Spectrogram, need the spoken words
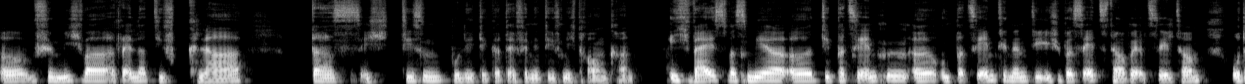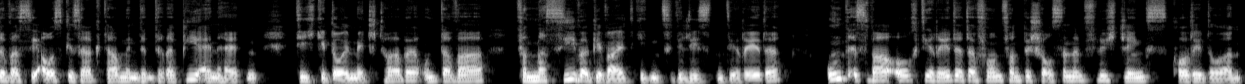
äh, für mich war relativ klar, dass ich diesem Politiker definitiv nicht trauen kann. Ich weiß, was mir äh, die Patienten äh, und Patientinnen, die ich übersetzt habe, erzählt haben oder was sie ausgesagt haben in den Therapieeinheiten, die ich gedolmetscht habe. Und da war von massiver Gewalt gegen Zivilisten die Rede. Und es war auch die Rede davon von beschossenen Flüchtlingskorridoren.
